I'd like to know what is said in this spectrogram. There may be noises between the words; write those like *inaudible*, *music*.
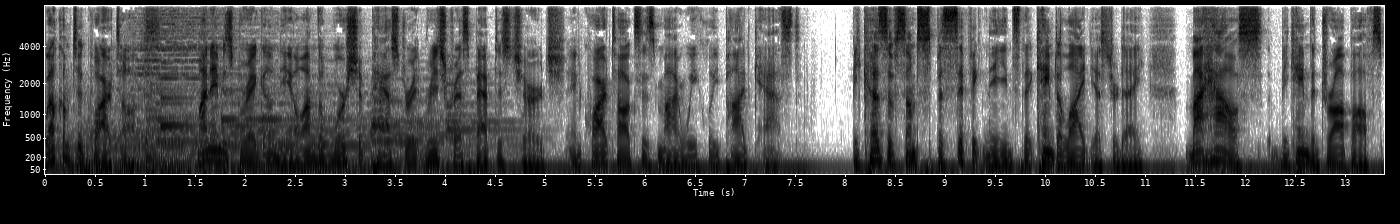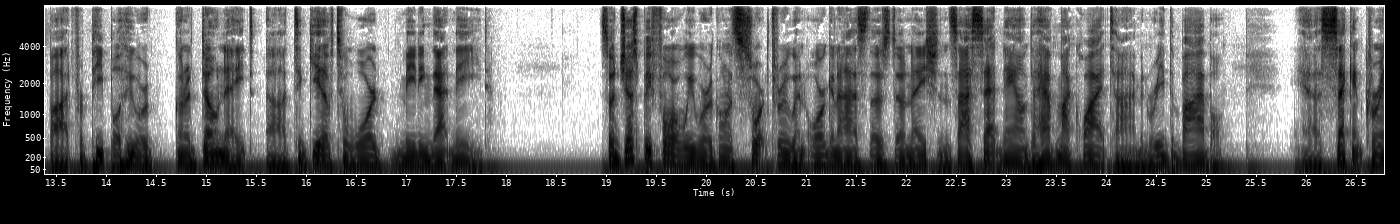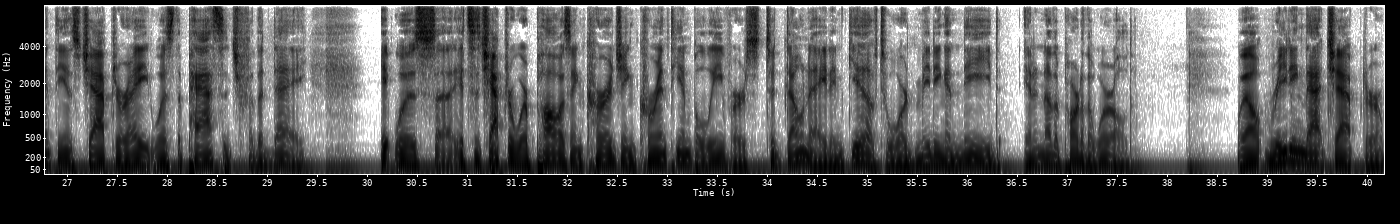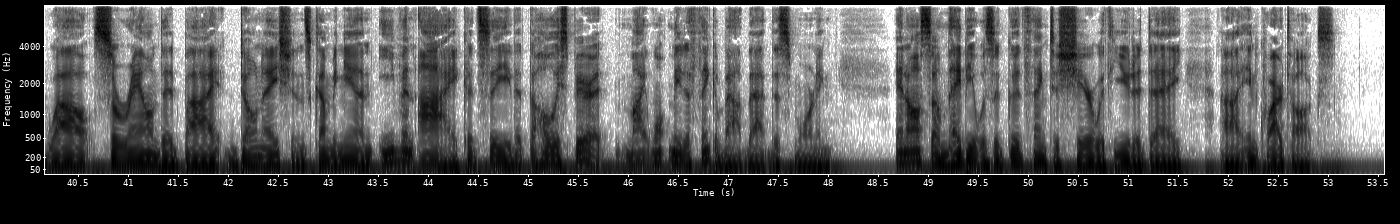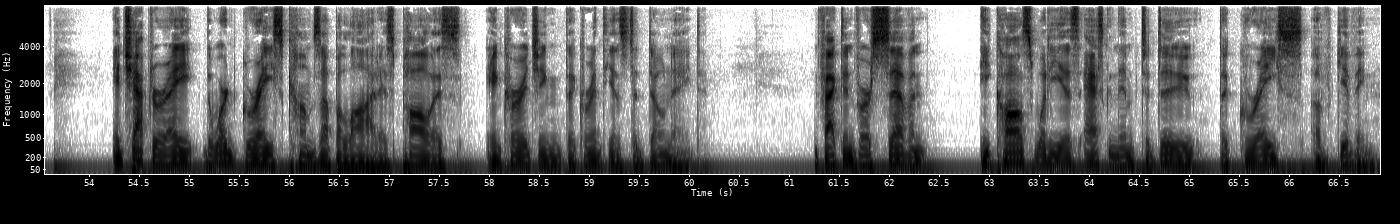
Welcome to Choir Talks. My name is Greg O'Neill. I'm the worship pastor at Ridgecrest Baptist Church, and Choir Talks is my weekly podcast. Because of some specific needs that came to light yesterday, my house became the drop off spot for people who were going to donate uh, to give toward meeting that need. So, just before we were going to sort through and organize those donations, I sat down to have my quiet time and read the Bible. Uh, 2 Corinthians chapter 8 was the passage for the day it was uh, it's a chapter where Paul is encouraging Corinthian believers to donate and give toward meeting a need in another part of the world. Well, reading that chapter while surrounded by donations coming in, even I could see that the Holy Spirit might want me to think about that this morning. And also, maybe it was a good thing to share with you today uh, in Choir Talks. In chapter 8, the word grace comes up a lot as Paul is encouraging the Corinthians to donate. In fact, in verse 7, he calls what he is asking them to do the grace of giving.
